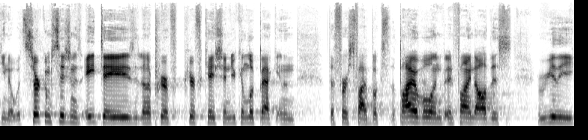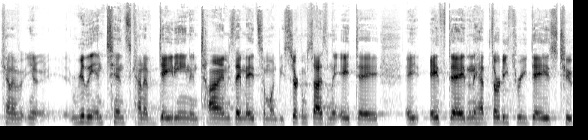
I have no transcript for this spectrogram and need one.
you know, with circumcision is eight days, and a purification. You can look back in the first five books of the Bible and, and find all this really kind of, you know, really intense kind of dating and times. They made someone be circumcised on the eighth day, eighth day. Then they had 33 days to,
